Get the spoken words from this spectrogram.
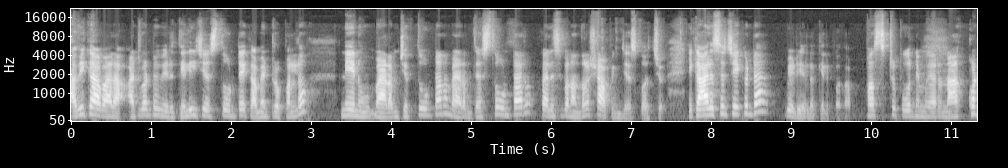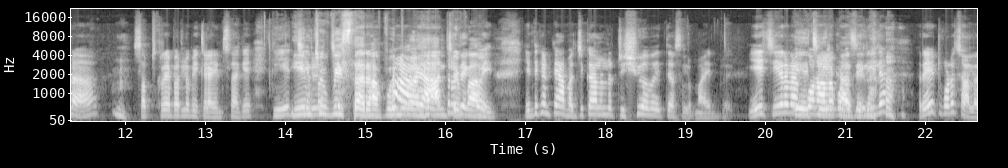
అవి కావాలా? అటువంటివి మీరు తెలియచేస్తూ ఉంటే కమెంట్ రూపంలో నేను మేడం చెప్తూ ఉంటాను మేడం తెస్తూ ఉంటారు. కలిసి మనందరం షాపింగ్ చేసుకోవచ్చు. ఇక ఆలస్యం చేయకుండా వీడియోలోకి వెళ్ళిపోదాం. ఫస్ట్ పూర్ణిమ గారు నాకు కూడా సబ్స్క్రైబర్లు మీ క్లయింట్స్ లాగే ఏ? చూపిస్తారా. ఎందుకంటే ఆ మధ్యకాలంలో టిష్యూ అవి అయితే అసలు మైండ్ బ్లోయింగ్ ఏ చీర కొనాలో కూడా. తెలియలే. రేట్ కూడా చాలా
